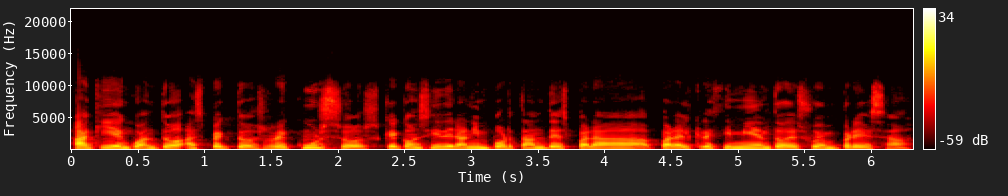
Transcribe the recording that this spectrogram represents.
Aquí, en cuanto a aspectos, recursos que consideran importantes para, el crecimiento de su empresa,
